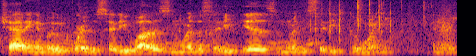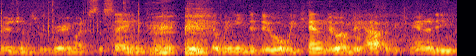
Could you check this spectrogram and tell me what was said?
chatting about where the city was and where the city is and where the city's going. And our visions were very much the same, that we need to do what we can do on behalf of the community,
